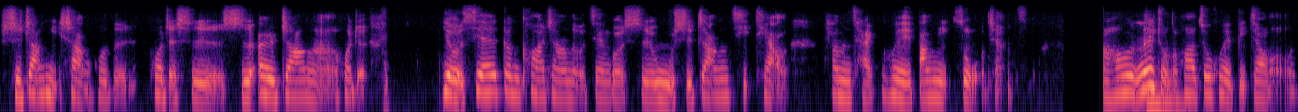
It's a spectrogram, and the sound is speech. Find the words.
十张以上，或者或者是十二张啊，或者有些更夸张的，我见过是五十张起跳，他们才会帮你做这样子。然后那种的话就会比较、嗯、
